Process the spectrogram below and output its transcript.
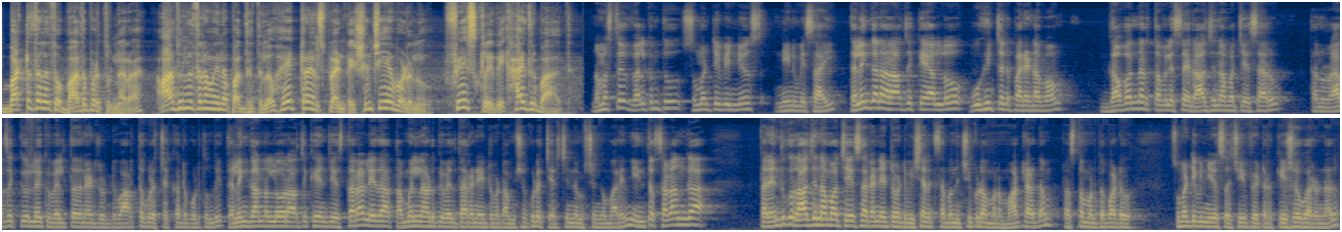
బట్టతలతో బాధపడుతున్నారా? ఆధునితనమైన పద్ధతిలో హెయిర్ ట్రాన్స్ప్లాంటేషన్ చేయబడును. Face clinic Hyderabad. నమస్తే welcome to Suman TV news. నేను మీ సాయి. తెలంగాణ రాజకీయాల్లో ఊహించని పరిణామం గవర్నర్ తమిళిసై రాజీనామా చేశారు. తను రాజకీయాల్లోకి వెళ్తారనేటువంటి వార్త కూడా చక్కర్లు కొడుతుంది. తెలంగాణలో రాజకీయం చేస్తారా లేదా తమిళనాడుకు వెళ్తారనేటువంటి అంశం కూడా చర్చనీయాంశంగా మారింది. ఇంత సడన్గా తను ఎందుకు రాజీనామా చేశారనేటువంటి విషయానికి సంబంధించి కూడా మనం మాట్లాడదాం. ప్రస్తుతం మనతో పాటు Suman TV news chief editor Keshav గారు ఉన్నారు.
